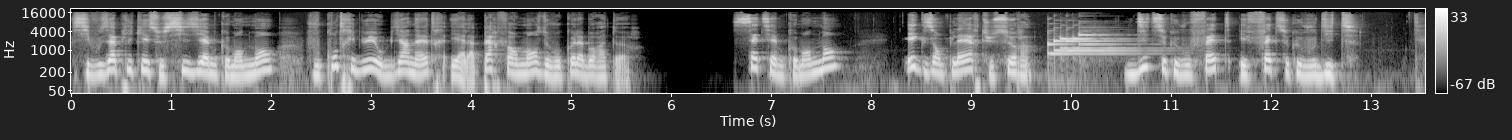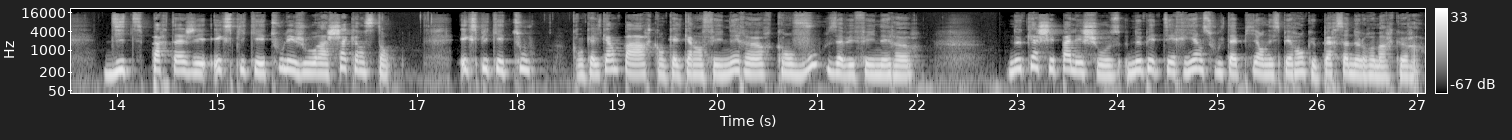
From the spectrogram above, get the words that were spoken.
Si vous appliquez ce sixième commandement, vous contribuez au bien-être et à la performance de vos collaborateurs. Septième commandement, exemplaire tu seras. Dites ce que vous faites et faites ce que vous dites. Dites, partagez, expliquez tous les jours, à chaque instant. Expliquez tout, quand quelqu'un part, quand quelqu'un a fait une erreur, quand vous avez fait une erreur. Ne cachez pas les choses, ne mettez rien sous le tapis en espérant que personne ne le remarquera.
